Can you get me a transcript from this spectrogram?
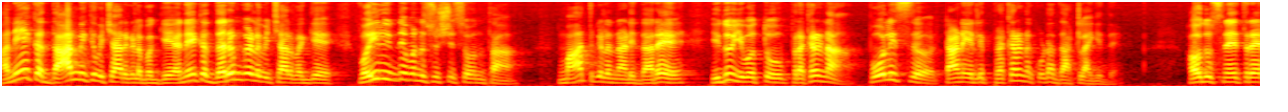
ಅನೇಕ ಧಾರ್ಮಿಕ ವಿಚಾರಗಳ ಬಗ್ಗೆ, ಅನೇಕ ಧರ್ಮಗಳ ವಿಚಾರ ಬಗ್ಗೆ ವೈರುಧ್ಯವನ್ನು ಸೃಷ್ಟಿಸುವಂಥ ಮಾತುಗಳನ್ನಾಡಿದ್ದಾರೆ ಇದು ಇವತ್ತು ಪ್ರಕರಣ, ಪೊಲೀಸ್ ಠಾಣೆಯಲ್ಲಿ ಪ್ರಕರಣ ಕೂಡ ದಾಖಲಾಗಿದೆ. ಹೌದು ಸ್ನೇಹಿತರೆ,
